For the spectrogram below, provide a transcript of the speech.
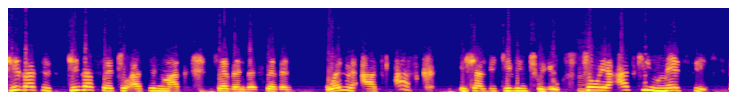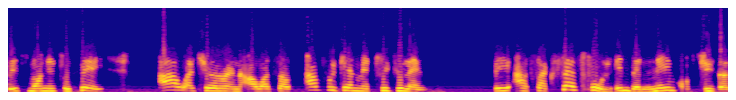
Jesus is Jesus said to us in Mark seven verse seven, when we ask, ask, it shall be given to you. Mm. So we are asking mercy this morning to say, our children, our South African matriculants, they are successful in the name of Jesus.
